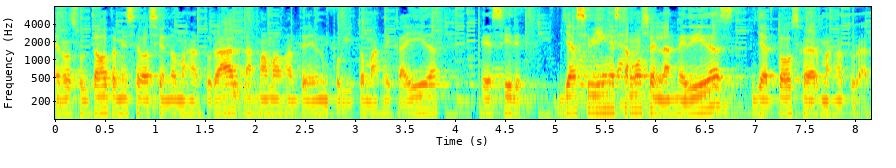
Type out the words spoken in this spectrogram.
El resultado también se va haciendo más natural, las mamas van a tener un poquito más de caída. Es decir, ya si bien estamos en las medidas, ya todo se va a ver más natural.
